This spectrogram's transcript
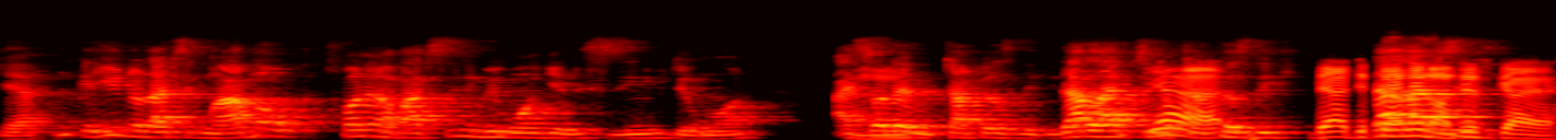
Yeah. Okay. You know Leipzig. Man. I've not funny enough. I've seen them win one game this season. If they won, I saw mm. them in Champions League. That Leipzig yeah, Champions League. They are depending on this guy.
